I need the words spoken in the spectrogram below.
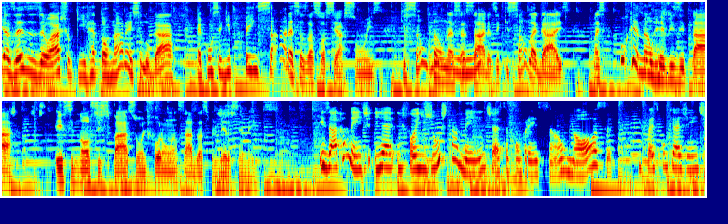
E às vezes eu acho que retornar a esse lugar é conseguir pensar essas associações que são tão uhum. necessárias e que são legais. Mas por que não revisitar esse nosso espaço onde foram lançadas as primeiras sementes? Exatamente, e, é, e foi justamente essa compreensão nossa que fez com que a gente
